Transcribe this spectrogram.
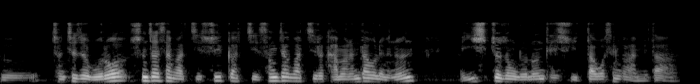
그 전체적으로 순자산 가치, 수익 가치, 성장 가치를 감안한다고 그러면은 20조 정도는 될 수 있다고 생각합니다.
